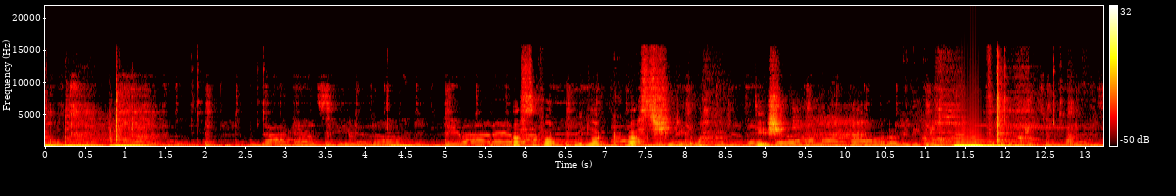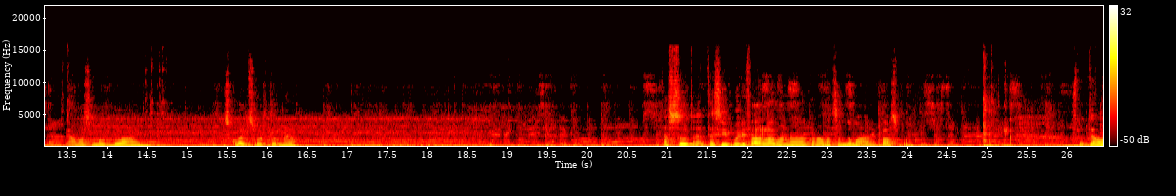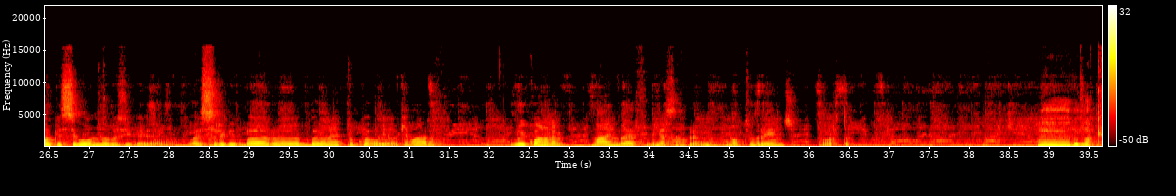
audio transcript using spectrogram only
Fold. Ass fa, good luck. Ah, ci rido. 10. Ah, ridicolo. Ridicolo. Andiamo a small blind. Squad super torneo. Assolutamente sì, puoi rifarla con, con Amazon domani, Passport. Aspettiamo qualche secondo così che può essere che bar, baronetto qua voglia chiamare. Lui qua non è mai in bluff, quindi ha sempre un, un ottimo range, forte. Eh, good luck.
